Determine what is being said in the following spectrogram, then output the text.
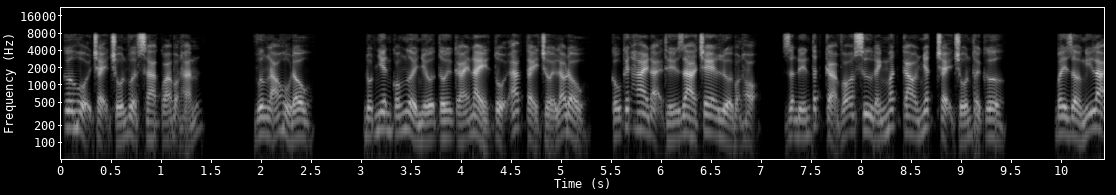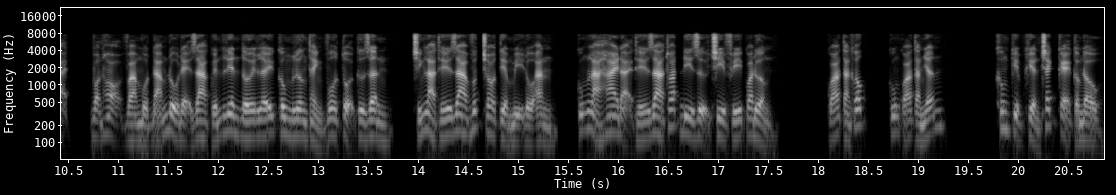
cơ hội chạy trốn vượt xa quá bọn hắn. Vương lão hồ đâu? Đột nhiên có người nhớ tới cái này tội ác tẩy trời lao đầu, cấu kết hai đại thế gia che lừa bọn họ, dẫn đến tất cả võ sư đánh mất cao nhất chạy trốn thời cơ. Bây giờ nghĩ lại, bọn họ và một đám đồ đệ gia quyến liên đối lấy công lương thành vô tội cư dân, chính là thế gia vứt cho tiềm mị đồ ăn, cũng là hai đại thế gia thoát đi dự chi phí qua đường. Quá tàn khốc, cũng quá tàn nhẫn. Không kịp khiển trách kẻ cầm đầu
